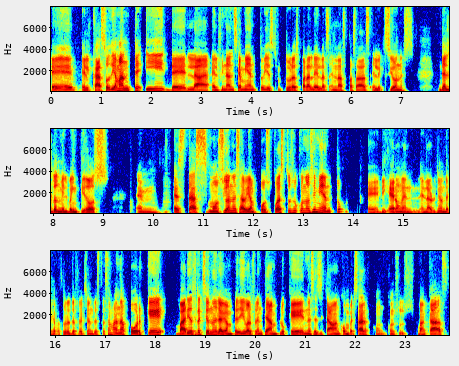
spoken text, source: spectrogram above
De el caso Diamante y de la, el financiamiento y estructuras paralelas en las pasadas elecciones del 2022. Em, estas mociones habían pospuesto su conocimiento eh, dijeron en, en, la reunión de jefaturas de fracción de esta semana, porque varias fracciones le habían pedido al Frente Amplio que necesitaban conversar con, con sus bancadas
